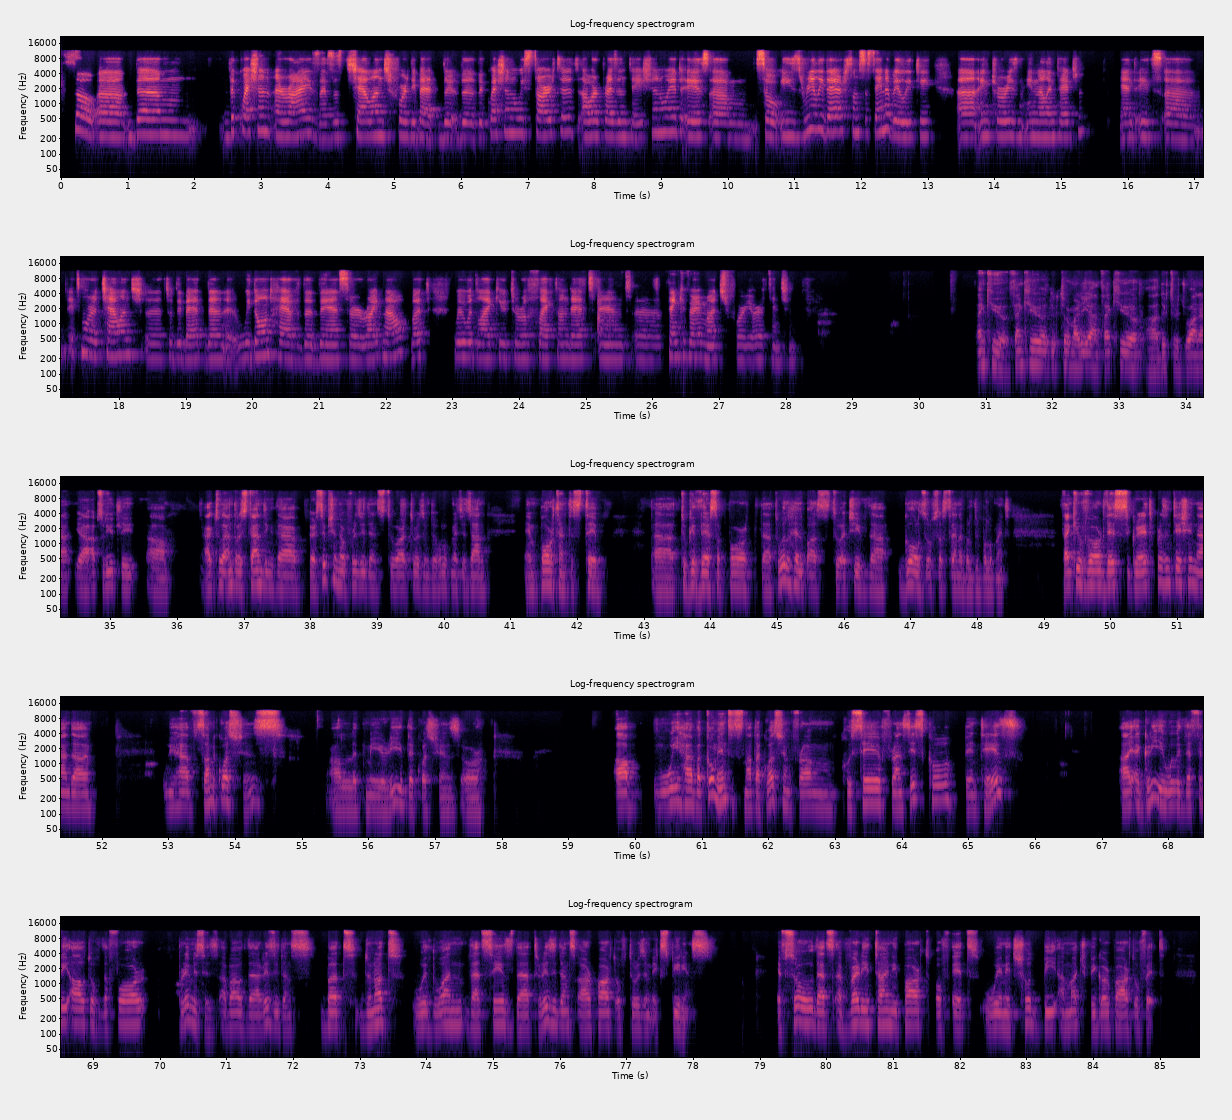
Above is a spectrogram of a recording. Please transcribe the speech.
So uh, the um, the question arises as a challenge for debate. The, the, the question we started our presentation with is, um, so is really there some sustainability uh, in tourism in Alentejo? And it's uh, it's more a challenge uh, to debate than uh, we don't have the, the answer right now, but we would like you to reflect on that. And uh, thank you very much for your attention. Thank you. Thank you, Dr. Maria, and thank you, uh, Dr. Joana. Yeah, absolutely. Uh, actually, understanding the perception of residents toward tourism development is an important step uh, to get their support that will help us to achieve the goals of sustainable development. Thank you for this great presentation, and uh, we have some questions. let me read the questions or uh, we have a comment, it's not a question, from Jose Francisco Bentez. I agree with the three out of the four premises about the residents, but do not with one that says that residents are part of tourism experience. If so, that's a very tiny part of it when it should be a much bigger part of it.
